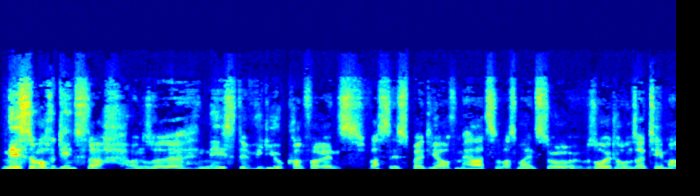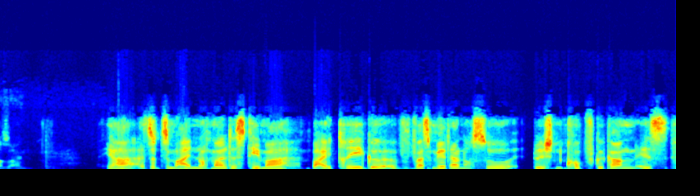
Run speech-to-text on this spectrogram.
Nächste Woche Dienstag, unsere nächste Videokonferenz. Was ist bei dir auf dem Herzen? Was meinst du, sollte unser Thema sein? Ja, also zum einen nochmal das Thema Beiträge. Was mir da noch so durch den Kopf gegangen ist,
